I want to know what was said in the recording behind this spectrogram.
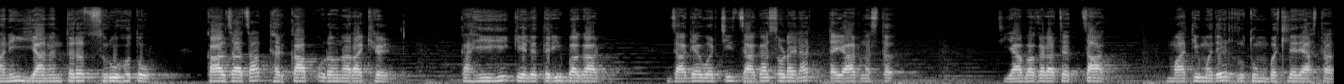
आणि यानंतरच सुरू होतो काळजाचा थरकाप उडवणारा खेळ. काहीही केलं तरी बगाड. जाग्यावरची जागा सोडायला तयार नसतं. या बगाडाचं चाक मातीमध्ये रुतून बसलेले असतात.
